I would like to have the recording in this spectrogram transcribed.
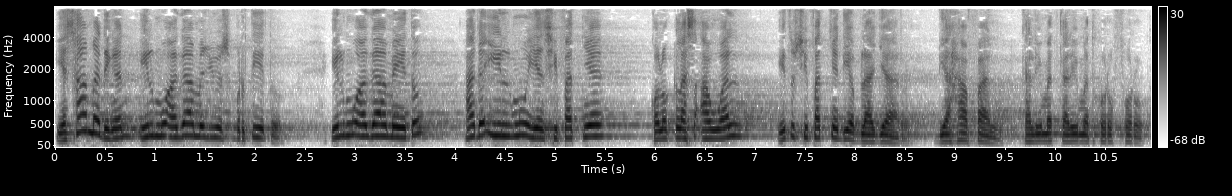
Ya sama dengan ilmu agama juga seperti itu. Ilmu agama itu ada ilmu yang sifatnya kalau kelas awal itu sifatnya dia belajar, dia hafal kalimat-kalimat huruf-huruf.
